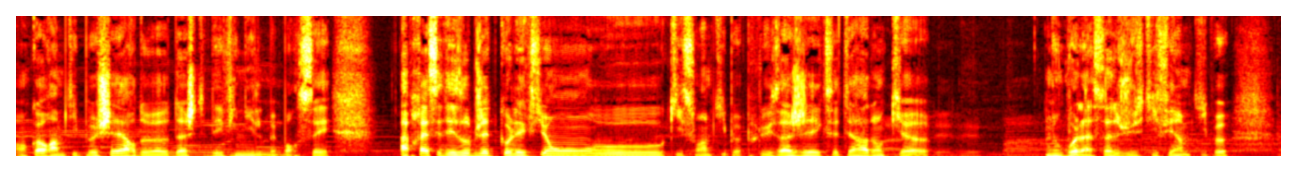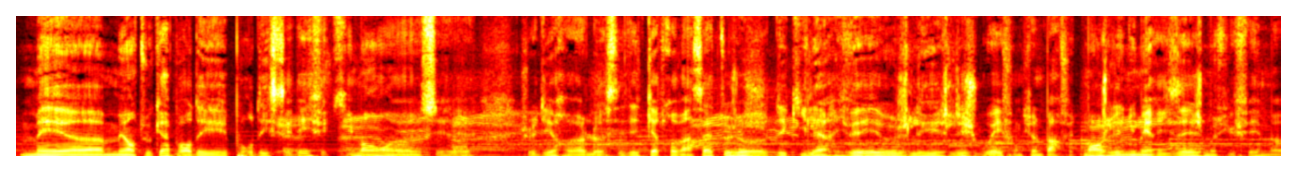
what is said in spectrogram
encore un petit peu cher d'acheter des vinyles mais bon c'est après c'est des objets de collection ou, qui sont un petit peu plus âgés etc donc euh, donc voilà, ça justifie un petit peu. Mais, euh, en tout cas, pour des, pour des CD, effectivement, euh, je veux dire, le CD de 87, dès qu'il est arrivé, euh, je l'ai joué, il fonctionne parfaitement, je l'ai numérisé, je me suis fait me,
